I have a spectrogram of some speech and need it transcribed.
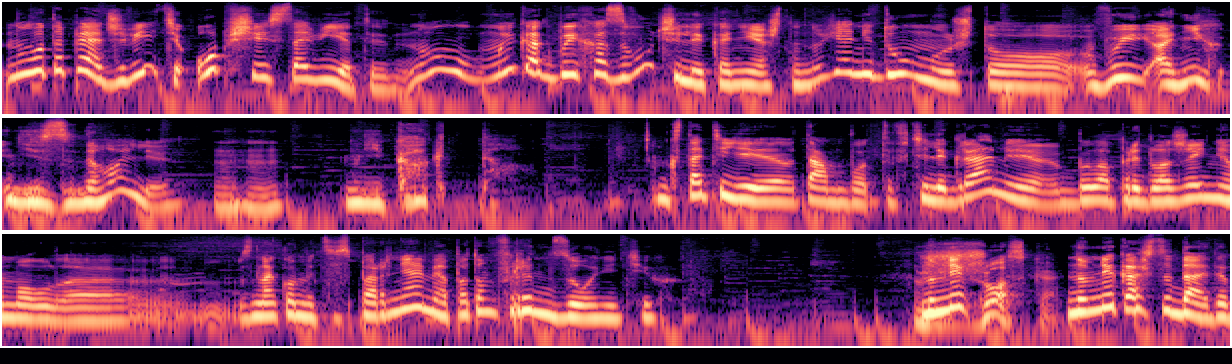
Ну вот опять же, видите, общие советы. Ну, мы как бы их озвучили, конечно, но я не думаю, что вы о них не знали. Мгм. Никогда. Кстати, там вот в Телеграме было предложение, мол, э, знакомиться с парнями, а потом френдзонить их. Но мне, Жестко. но мне кажется, да, это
